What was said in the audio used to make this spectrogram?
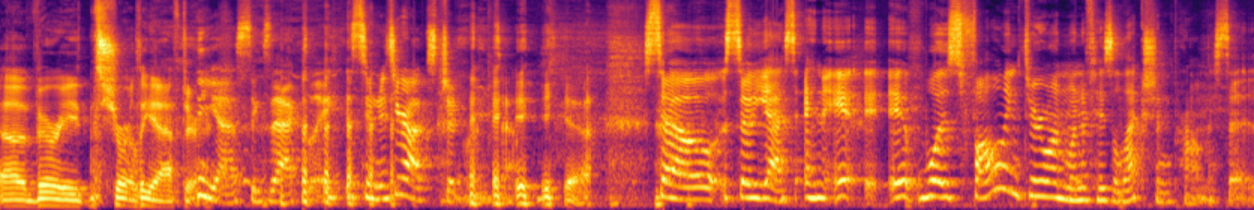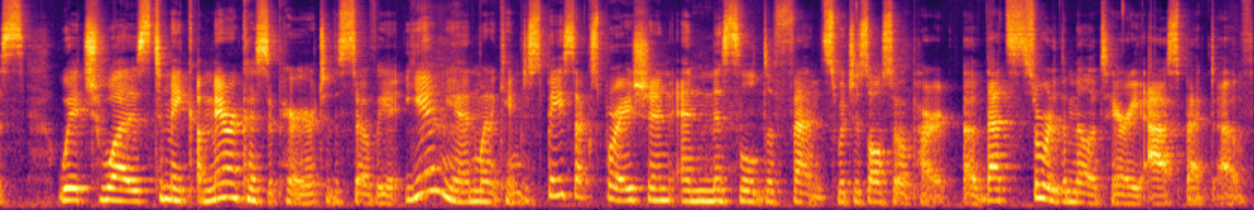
uh, very shortly after. yes, exactly. As soon as your oxygen runs out. yeah. So so yes, and it it was following through on one of his election promises, which was to make America superior to the Soviet Union when it came to space exploration and missile defense, which is also a part of that's sort of the military aspect of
